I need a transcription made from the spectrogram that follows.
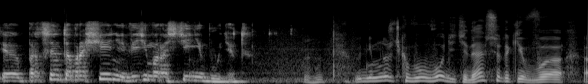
э, процент обращений, видимо, расти не будет. Угу. Немножечко вы уводите, да, все-таки в, э,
